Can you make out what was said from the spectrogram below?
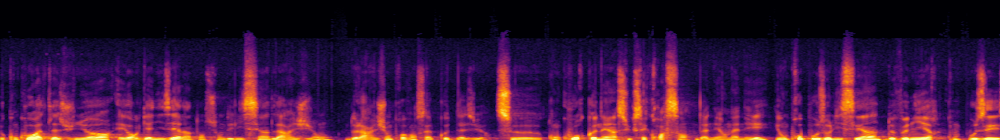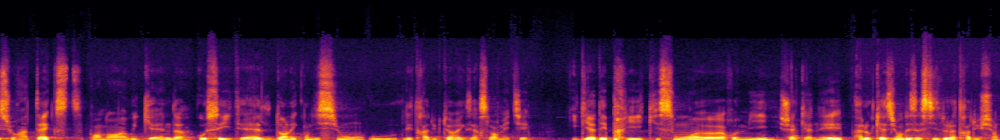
Le concours Atlas Junior est organisé à l'intention des lycéens de la région, de la région Provence-Alpes-Côte d'Azur. Ce concours connaît un succès croissant d'année en année et on propose aux lycéens de venir composer sur un texte pendant un week-end au CITL dans les conditions où les traducteurs exercent leur métier. Il y a des prix qui sont euh, remis chaque année à l'occasion des assises de la traduction.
